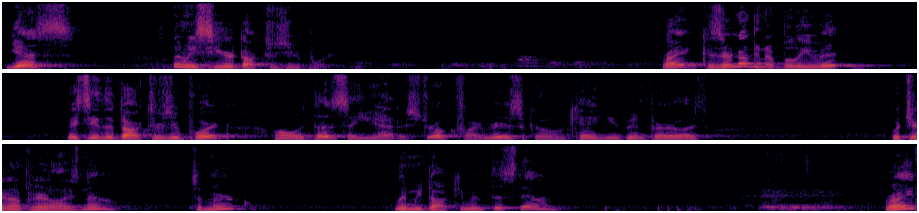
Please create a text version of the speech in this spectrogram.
Yes? Let me see your doctor's report. Right? Because they're not going to believe it. They see the doctor's report. Oh, it does say you had a stroke five years ago. Okay, you've been paralyzed. But you're not paralyzed now. It's a miracle. Let me document this down. Right?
